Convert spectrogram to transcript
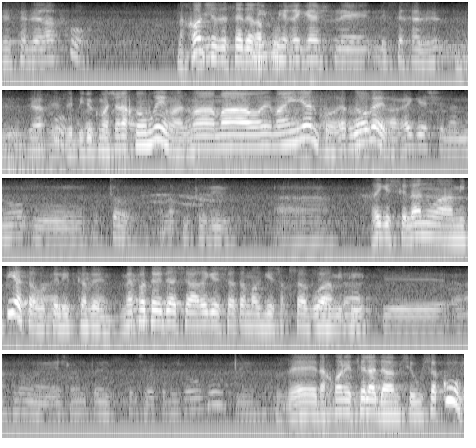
זה- סדר הפוך. נכון שזה סדר מ- הפוך. מרגש ל- לשכל זה- זה הפוך. זה בדיוק מה שאנחנו אומרים, אז מה- מה מה העניין פה? איך זה עובד? הרגש שלנו הוא הוא טוב, אנחנו טובים. הרגש שלנו האמיתי אתה רוצה להתכוון. מאיפה אתה יודע שהרגש שאתה מרגיש עכשיו הוא האמיתי? כי אנחנו, אה, יש לנו את הניצחון של הקדוש ברוך הוא, זה נכון אצל אדם שהוא שקוף.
